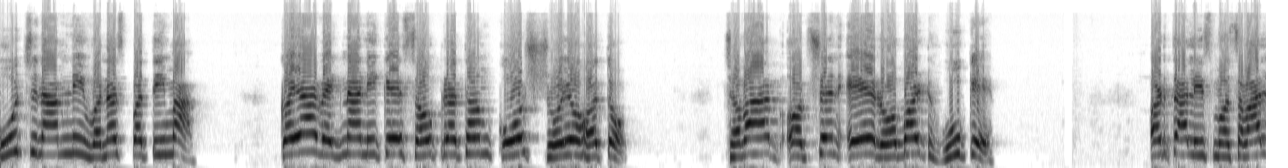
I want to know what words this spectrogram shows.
બુચ નામની વનસ્પતિમાં કયા વૈજ્ઞાનિકે સૌપ્રથમ કોષ જોયો હતો? જવાબ ઓપ્શન એ રોબર્ટ હુકે. અડતાલીસમો સવાલ,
